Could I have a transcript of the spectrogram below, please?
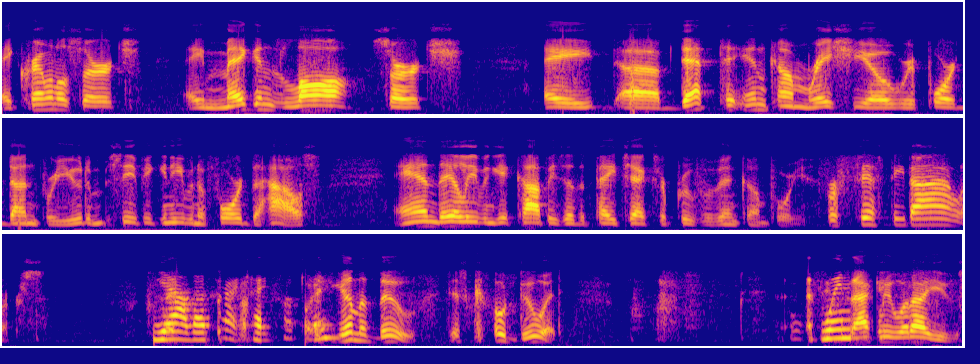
a criminal search, a Megan's Law search, a uh, debt to income ratio report done for you to see if you can even afford the house, and they'll even get copies of the paychecks or proof of income for you for fifty dollars. Yeah, that's right. I, What are you gonna do? Just go do it. That's When- exactly what I use.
